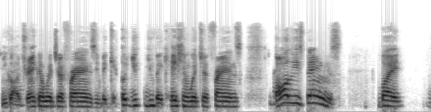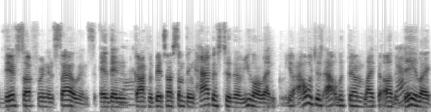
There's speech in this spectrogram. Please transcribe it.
You go drinking with your friends, you, you, you vacation with your friends, right. all these things. But they're suffering in silence. And then yeah. God forbid something happens to them, you go like, yeah, I was just out with them like the other yeah. day. Like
